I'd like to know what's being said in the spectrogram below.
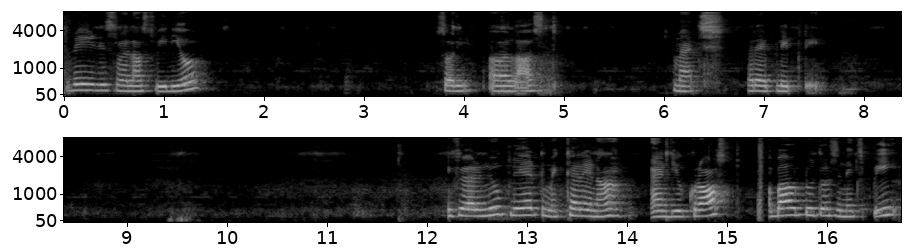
Today is my last video. Sorry, uh, last match that I played today. If you are a new player to Mech Arena and you crossed about 2000 XP,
